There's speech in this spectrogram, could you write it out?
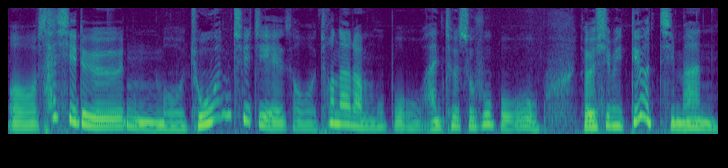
어, 사실은 뭐 좋은 취지에서 천하람 후보, 안철수 후보 열심히 뛰었지만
